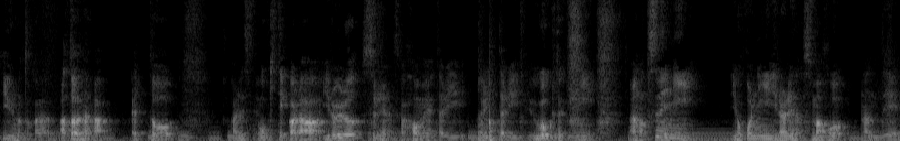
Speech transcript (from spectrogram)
ていうのとか。あとはなんかえっとあれですね。起きてからいろいろするじゃないですか。歯を磨いたりトイレ行ったり、動く時にあの常に横にいられるのはスマホなんで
